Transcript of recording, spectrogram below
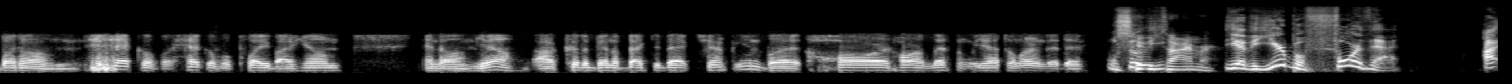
But um, heck of a heck of a play by him. And um, yeah, I could have been a back-to-back champion, but hard, hard lesson we had to learn that day. Well, so Two the, timer. yeah, the year before that, I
